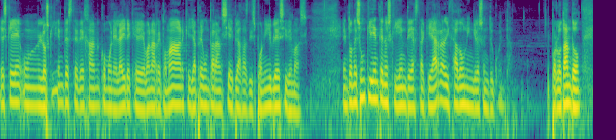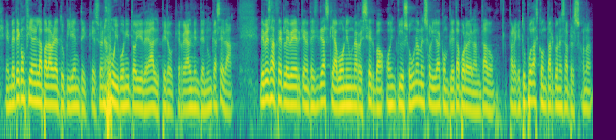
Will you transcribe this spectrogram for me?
es que los clientes te dejan como en el aire que van a retomar, que ya preguntarán si hay plazas disponibles y demás. Entonces un cliente no es cliente hasta que ha realizado un ingreso en tu cuenta. Por lo tanto, en vez de confiar en la palabra de tu cliente, que suena muy bonito y ideal, pero que realmente nunca se da, debes hacerle ver que necesitas que abone una reserva o incluso una mensualidad completa por adelantado, para que tú puedas contar con esa persona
